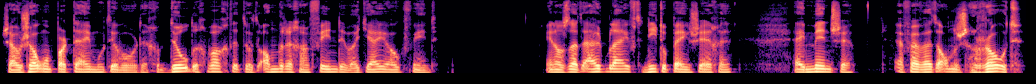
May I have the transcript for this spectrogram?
zou zo'n partij moeten worden, geduldig wachten tot anderen gaan vinden wat jij ook vindt. En als dat uitblijft, niet opeens zeggen: hé hey mensen, even wat anders rood.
